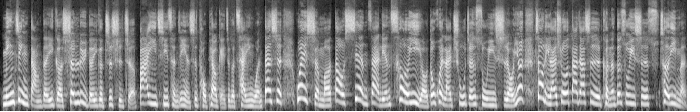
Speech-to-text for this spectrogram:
民进党的一个深绿的一个支持者，八一七曾经也是投票给这个蔡英文，但是为什么到现在连侧翼哦都会来出征苏医师哦？因为照理来说，大家是可能跟苏医师侧翼们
